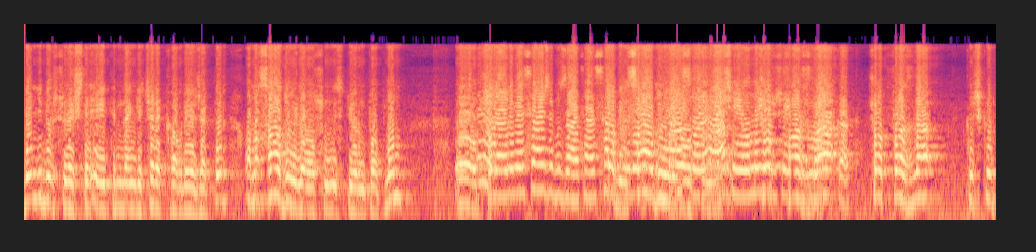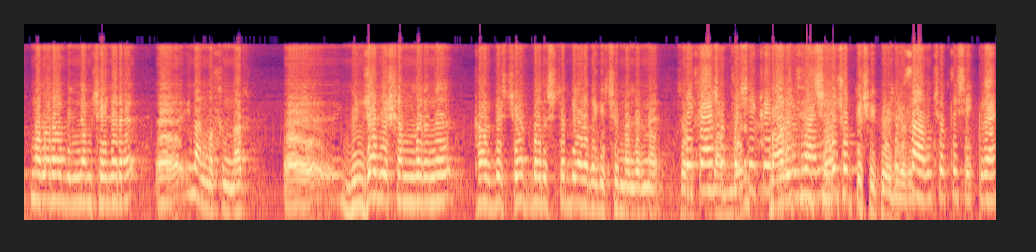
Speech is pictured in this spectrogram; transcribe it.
belli bir süreçte eğitimden geçerek kavrayacaktır. Ama sağduyulu olsun istiyorum toplum. Ee, En önemli mesaj da bu zaten. Tabii Sağduyulu sağduyulu olduktan sonra olsunlar. her şey çok fazla, çok fazla kışkırtmalara, bilmem şeylere e, inanmasınlar. E, güncel yaşamlarını kardeşçe, barışça bir arada geçirmelerine çalışsınlar çok teşekkür ediyorum Davetiniz için de. çok teşekkür Çok ediyorum. sağ olun, çok teşekkürler.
